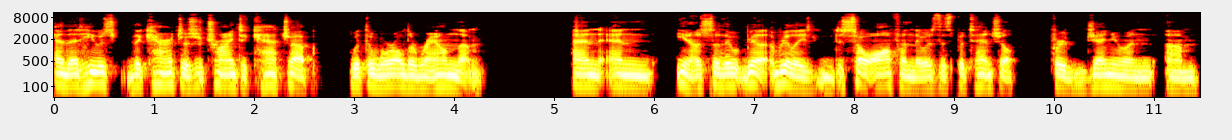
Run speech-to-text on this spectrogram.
and that he was the characters are trying to catch up with the world around them, and and you know so they were really so often there was this potential for genuine um,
